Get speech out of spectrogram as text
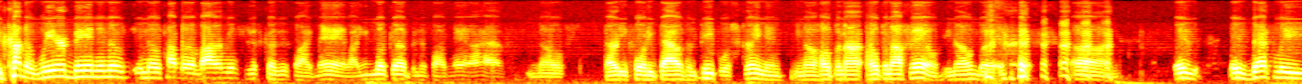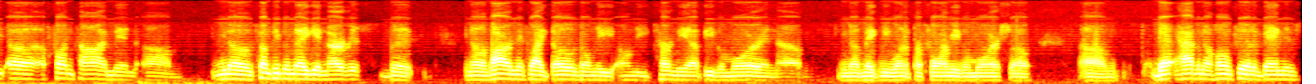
it's kind of weird being in those in those type of environments, just because it's like, man, like you look up and it's like, man, I have you know thirty, forty thousand people screaming, you know, hoping I hoping I fail, you know, but um, it's it's definitely uh, a fun time, and um, you know, some people may get nervous, but you know, environments like those only only turn me up even more, and um, you know, make me want to perform even more. So, um, that having a home field advantage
